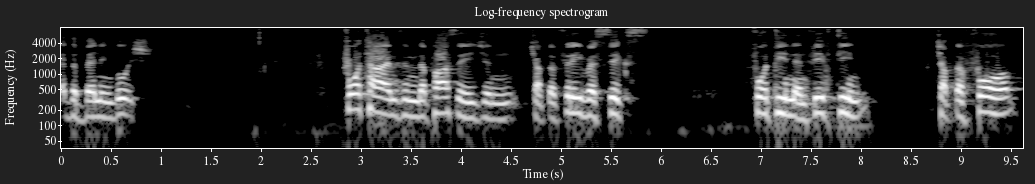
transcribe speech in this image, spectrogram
at the burning bush. Four times in the passage in chapter 3 verse 6, 14 and 15. Chapter 4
